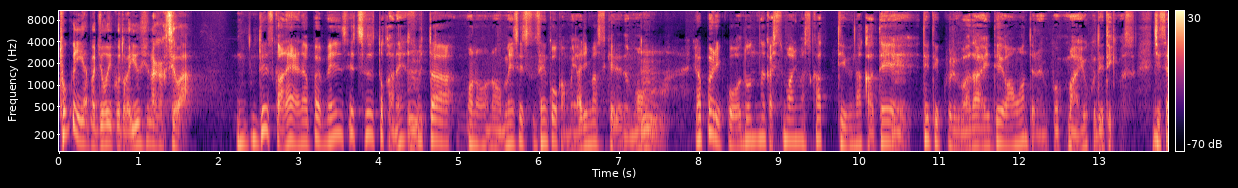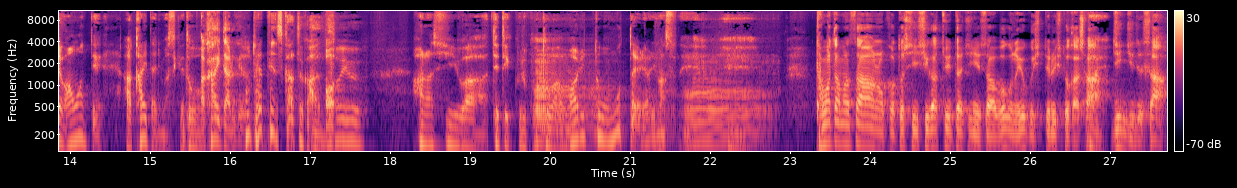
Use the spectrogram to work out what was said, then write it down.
特にやっぱ上位校とか優秀な学生は。ですかね、やっぱり面接とかね、そういったものの面接選考官もやりますけれども、やっぱりこう、どんなか質問ありますかっていう中で出てくる話題でワンワンっていうのは、まあよく出てきます。実際ワンワンって、あ、書いてありますけど、あ、書いてあるけど。本。当やってんですかとか、そういう話は出てくることは割と思ったよりありますね。たまたまさ、あの、今年4月1日にさ、僕のよく知ってる人がさ、はい。人事でさ、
